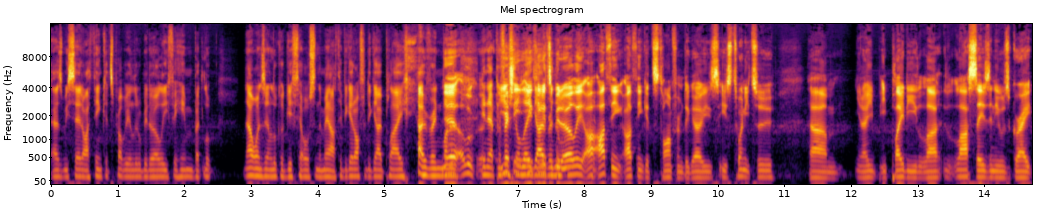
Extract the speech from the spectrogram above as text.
As we said, I think it's probably a little bit early for him, but look, no one's going to look a gift horse in the mouth if you get offered to go play over in yeah, of- look, in a you professional think, league over it's a bit early. I, I think I think it's time for him to go. He's he's 22. Um, you know, he, he played he la- last season. He was great.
